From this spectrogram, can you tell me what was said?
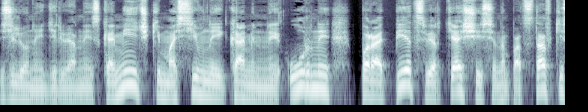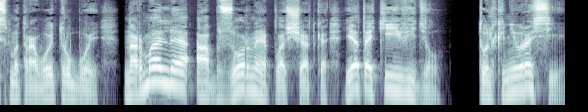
Зеленые деревянные скамеечки, массивные каменные урны, парапет, свертящийся на подставке смотровой трубой. Нормальная обзорная площадка. Я такие видел. Только не в России.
